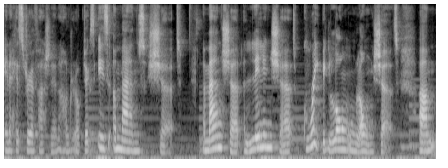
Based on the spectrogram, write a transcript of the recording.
in a history of fashion in 100 objects is a man's shirt a man's shirt, a linen shirt, great big long, long shirt, um,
